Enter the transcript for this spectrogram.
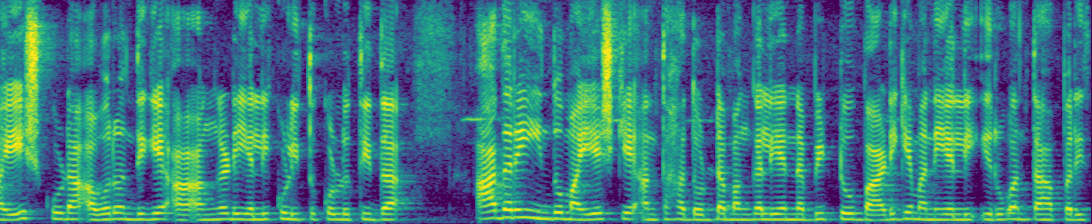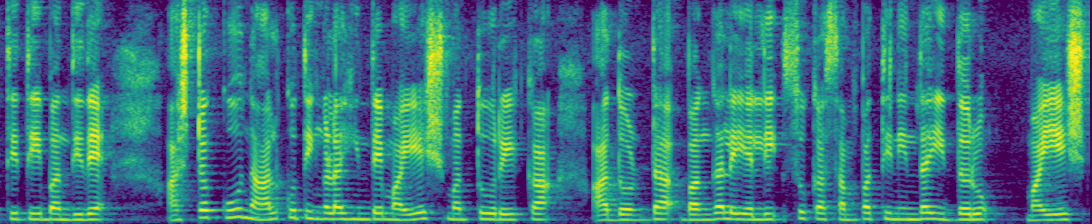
ಮಹೇಶ್ ಕೂಡ ಅವರೊಂದಿಗೆ ಆ ಅಂಗಡಿಯಲ್ಲಿ ಕುಳಿತುಕೊಳ್ಳುತ್ತಿದ್ದ. ಆದರೆ ಇಂದು ಮಹೇಶ್ಗೆ ಅಂತಹ ದೊಡ್ಡ ಬಂಗಲೆಯನ್ನು ಬಿಟ್ಟು ಬಾಡಿಗೆ ಮನೆಯಲ್ಲಿ ಇರುವಂತಹ ಪರಿಸ್ಥಿತಿ ಬಂದಿದೆ. ಅಷ್ಟಕ್ಕೂ ನಾಲ್ಕು ತಿಂಗಳ ಹಿಂದೆ ಮಹೇಶ್ ಮತ್ತು ರೇಖಾ ಆ ದೊಡ್ಡ ಬಂಗಲೆಯಲ್ಲಿ ಸುಖ ಸಂಪತ್ತಿನಿಂದ ಇದ್ದರು. ಮಹೇಶ್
